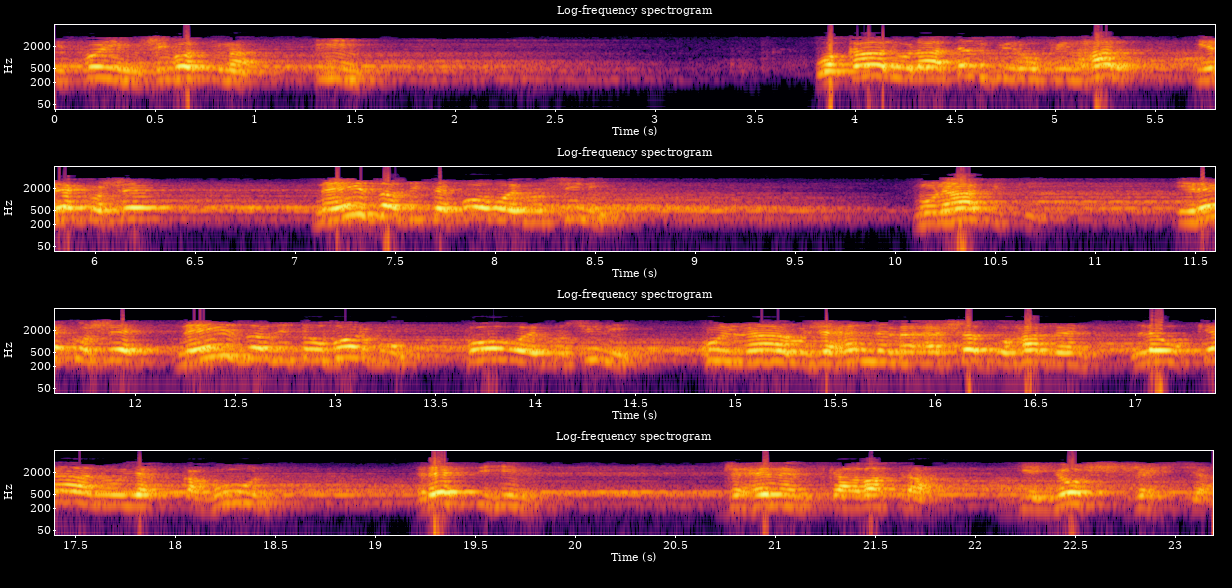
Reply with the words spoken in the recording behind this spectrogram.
i svojim životima. وَقَالُوا لَا تَنْفِرُوا فِي الْحَرْ I rekoše, ne izlazite po ovoj vrućini. Munafici. I rekoše, ne izlazite u borbu po ovoj vrućini. Kul naru jahannama ašaddu harren, lev kanu jefkahun. Reci im, džehennemska vatra je još žešća.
